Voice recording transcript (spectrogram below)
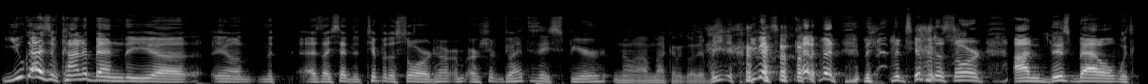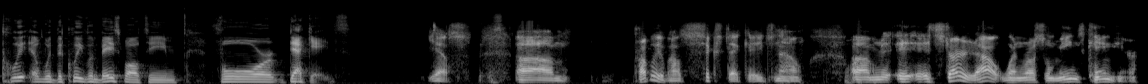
you guys have kind of been the, uh, you know, the as I said, the tip of the sword, or, or should, do I have to say spear? No, I'm not going to go there. But you, you guys have kind of been the, the tip of the sword on this battle with Cle- with the Cleveland baseball team for decades. Yes, um, probably about six decades now. Um, it, it started out when Russell Means came here,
